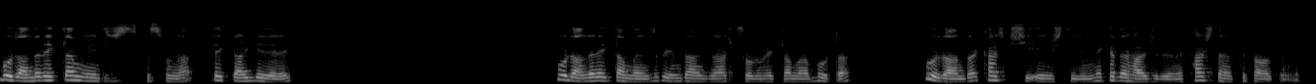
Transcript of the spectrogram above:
Buradan da reklam yöneticisi kısmına tekrar gelerek buradan da reklamlarınızı benim daha önceden açmış olduğum reklamlar burada. Buradan da kaç kişi eriştiğini, ne kadar harcadığını, kaç tane tık aldığını,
